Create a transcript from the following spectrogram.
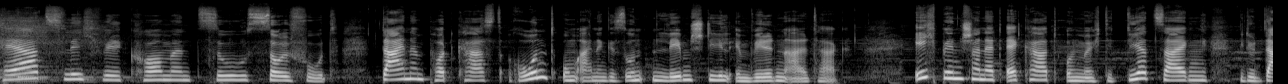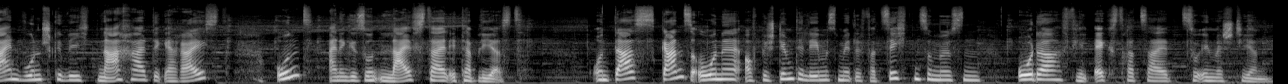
Herzlich willkommen zu Soul Food, deinem Podcast rund um einen gesunden Lebensstil im wilden Alltag. Ich bin Jeanette Eckert und möchte dir zeigen, wie du dein Wunschgewicht nachhaltig erreichst und einen gesunden Lifestyle etablierst. Und das ganz ohne auf bestimmte Lebensmittel verzichten zu müssen oder viel extra Zeit zu investieren.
